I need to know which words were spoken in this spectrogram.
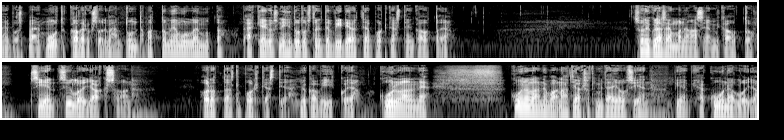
näin poispäin. Muut kaverukset oli vähän tuntemattomia mulle, mutta äkkiäkös niihin tutustui niiden videoiden ja podcastien kautta. Ja se oli kyllä semmoinen asia, mikä auttoi siihen, silloin jaksaan odottaa sitä podcastia joka viikko ja kuunnellaan ne, kuunnellaan ne vanhat jaksot, mitä ei ollut siihen vielä, kuunnellut ja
